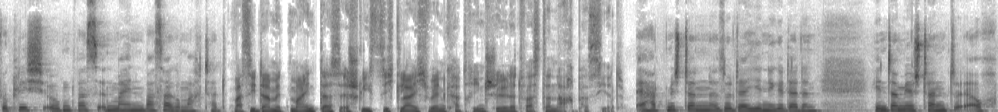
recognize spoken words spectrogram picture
wirklich irgendwas in mein Wasser gemacht hat. Was sie damit meint, das erschließt sich gleich, wenn Katrin schildert, was danach passiert. Er hat mich dann, also derjenige, der dann hinter mir stand, auch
